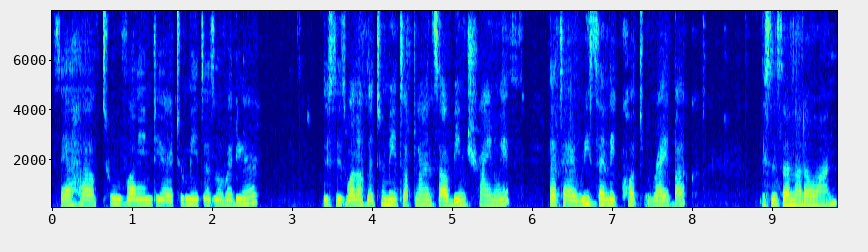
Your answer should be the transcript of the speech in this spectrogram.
So I have two volunteer tomatoes over there. This is one of the tomato plants I've been trying with that I recently cut right back. This is another one.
